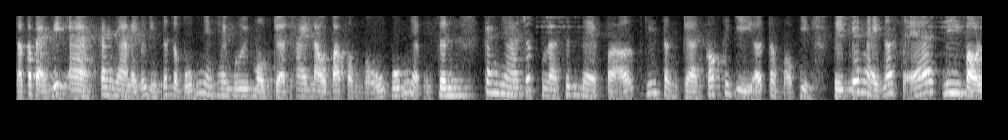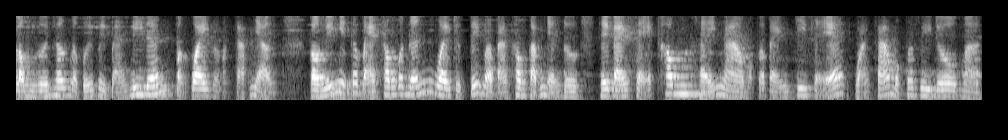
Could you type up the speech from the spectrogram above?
là các bạn biết à căn nhà này có diện tích là 4 x 20 một trệt hai lầu ba phòng ngủ 4 nhà vệ sinh. Căn nhà rất là xinh đẹp và ở dưới tầng trệt có cái gì ở tầng một gì? Thì cái này nó sẽ đi vào lòng người hơn là bởi vì bạn đi đến bạn quay và bạn cảm nhận. Còn nếu như các bạn không có đến quay trực tiếp và bạn không cảm nhận được thì bạn sẽ không thể nào mà các bạn chia sẻ quảng cáo một cái video mà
